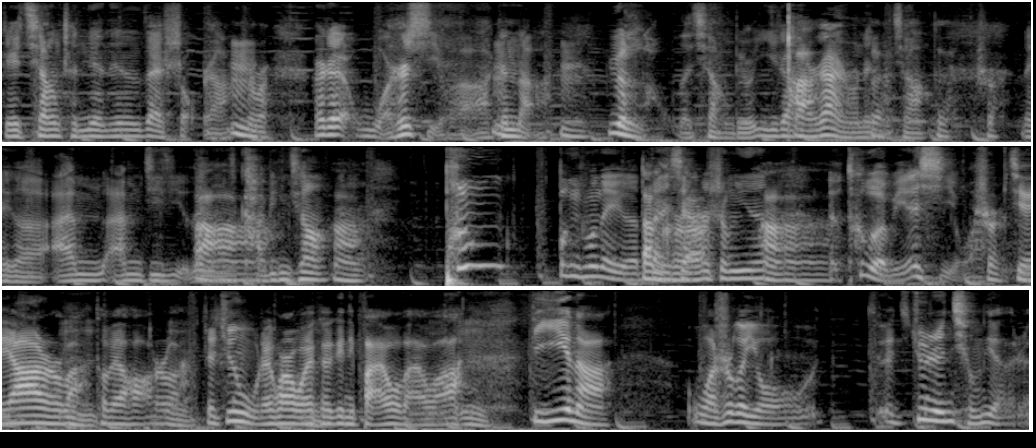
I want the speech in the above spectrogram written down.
这枪沉甸甸的在手上，嗯是不是？而且我是喜欢啊，嗯真的啊，嗯，越老的枪，比如一战、啊二战时候那种枪，对是那个 M M 几几的卡宾枪，啊崩出那个弹匣的声音特别喜欢。是解压是吧？嗯特别好是吧嗯？这军武这块儿我也可以给你摆活摆活啊。嗯第一呢，我是个有呃军人情节的人，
